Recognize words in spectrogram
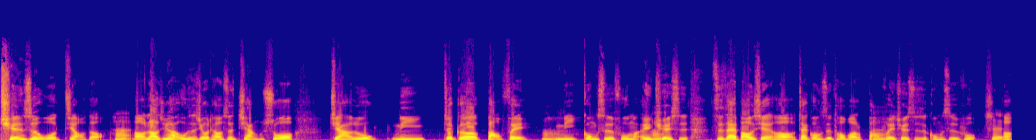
钱是我缴的，嗯，哦，劳基法五十九条是讲说，假如你这个保费。你公司付嘛？因为确实只在保险哦，在公司投保的保费确实是公司付，是哦。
